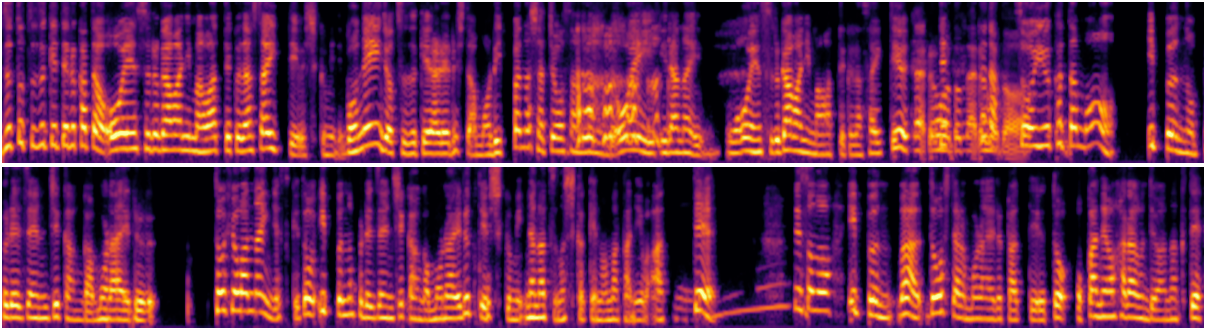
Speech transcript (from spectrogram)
ずっと続けてる方は応援する側に回ってくださいっていう仕組みで、5年以上続けられる人はもう立派な社長さんなので、応援いらない、応援する側に回ってくださいっていう。なるほど、なるほど。ただ、そういう方も、1分のプレゼン時間がもらえる。投票はないんですけど、1分のプレゼン時間がもらえるっていう仕組み、7つの仕掛けの中にはあって、で、その1分はどうしたらもらえるかっていうと、お金を払うんではなくて、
